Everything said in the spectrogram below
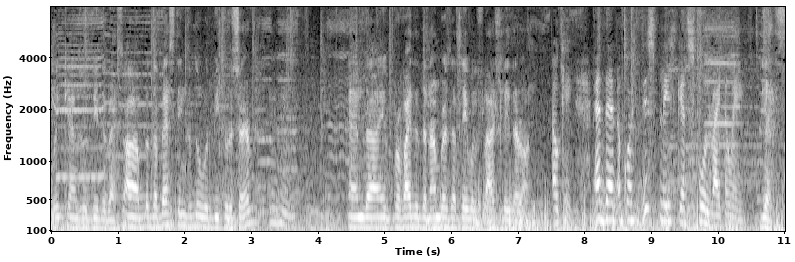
Weekends would be the best. Uh, but the best thing to do would be to reserve. And I uh, provided the numbers that they will flash later on. Okay. And then, of course, this place gets full right away. Yes,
